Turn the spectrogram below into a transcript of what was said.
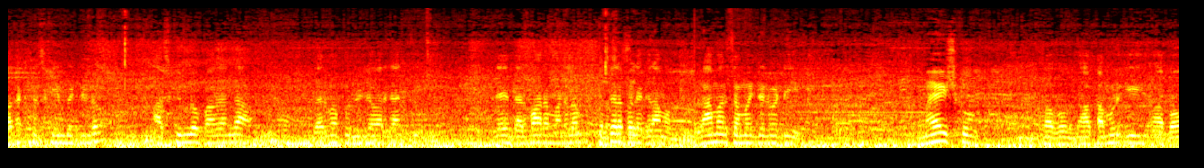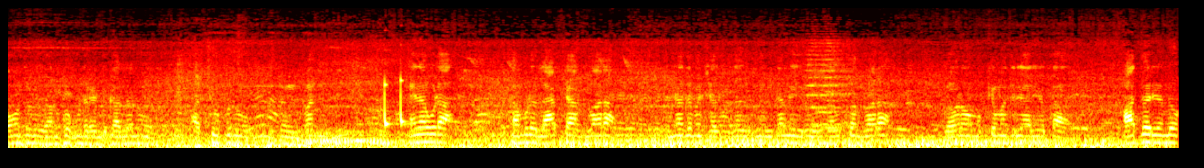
పథకం స్కీమ్ పెట్టిందో ఆ స్కీమ్లో భాగంగా ధర్మపురి నియోజకవర్గానికి అదే ధర్మారం మండలం ఉత్తరపల్లి గ్రామం. గ్రామానికి సంబంధించినటువంటి మహేష్కు ఆ నా తమ్ముడికి ఆ భగవంతుడు అనుకోకుండా రెండు కళ్ళను ఆ చూపును ఇబ్బంది అయినా కూడా తమ్ముడు ల్యాప్టాప్ ద్వారా ఉన్నతమైన చదువు చదువుతున్న విధంగా ఈరోజు ప్రభుత్వం ద్వారా గౌరవ ముఖ్యమంత్రి గారి యొక్క ఆధ్వర్యంలో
